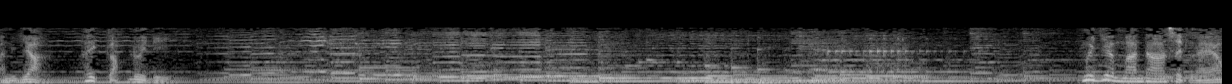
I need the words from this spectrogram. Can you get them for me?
อนุญาตให้กลับด้วยดี เมื่อเยี่ยมมารดาเสร็จแล้ว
